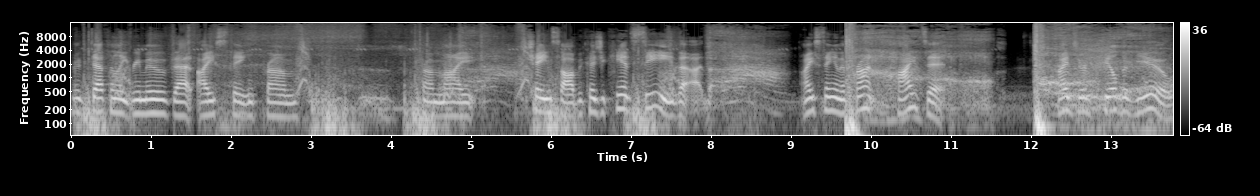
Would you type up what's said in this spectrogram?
We've definitely removed that ice thing from from my chainsaw because you can't see the, the ice thing in the front hides it. Hides your field of view.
